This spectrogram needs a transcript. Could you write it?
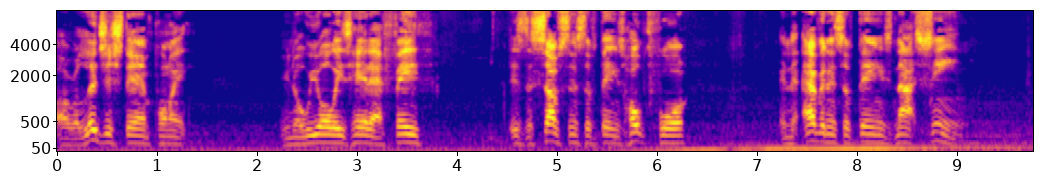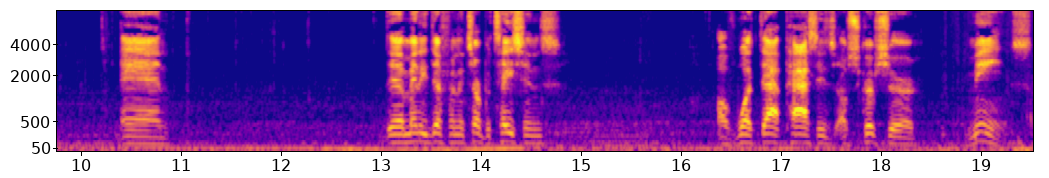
a religious standpoint, you know, we always hear that faith is the substance of things hoped for and the evidence of things not seen. And there are many different interpretations of what that passage of scripture means.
